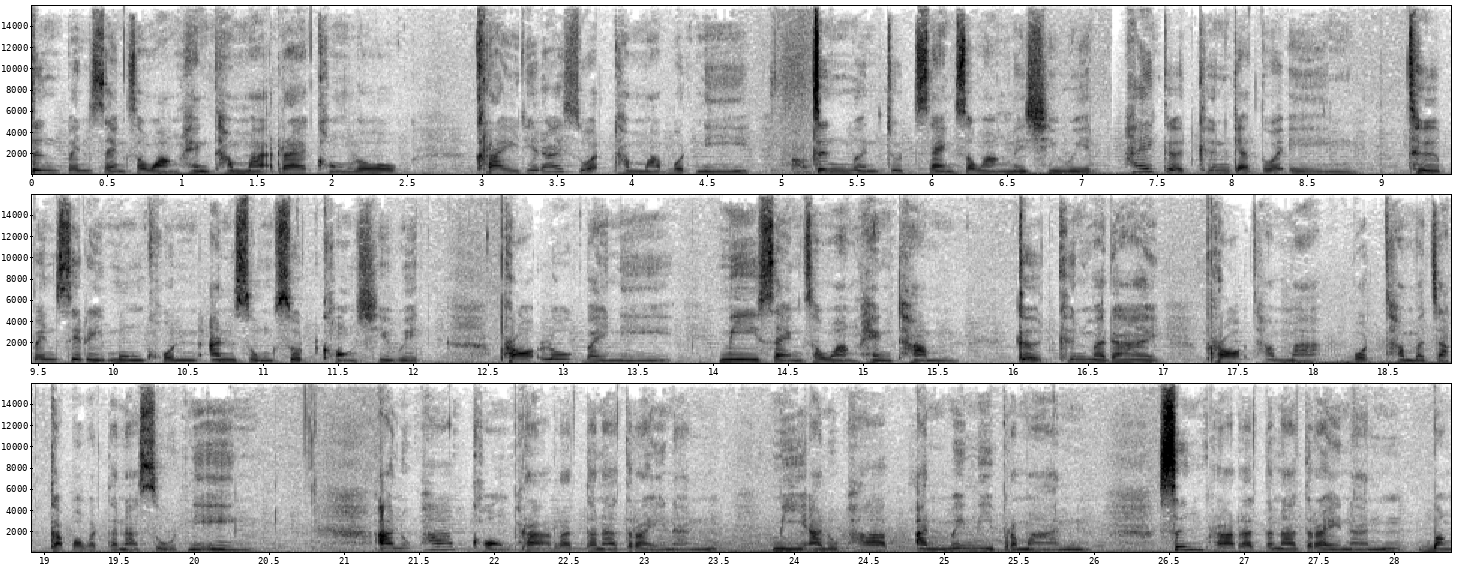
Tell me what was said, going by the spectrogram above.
จึงเป็นแสงสว่างแห่งธรรมะแรกของโลก ใครที่ได้สวดธรรมบทนี้ จึงเหมือนจุดแสงสว่างในชีวิตให้เกิดขึ้นแก่ตัวเอง ถือเป็นสิริมงคลอันสูงสุดของชีวิต เพราะโลกใบนี้มีแสงสว่างแห่งธรรม เกิดขึ้นมาได้ เพราะธรรมะบทธรรมจักรกับปวัตนสูตรนี้เอง อนุภาพของพระรัตนตรัยนั้น มีอนุภาพอันไม่มีประมาณ ซึ่งพระรัตนตรัยนั้นบัง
